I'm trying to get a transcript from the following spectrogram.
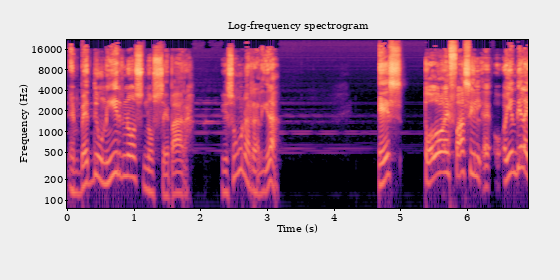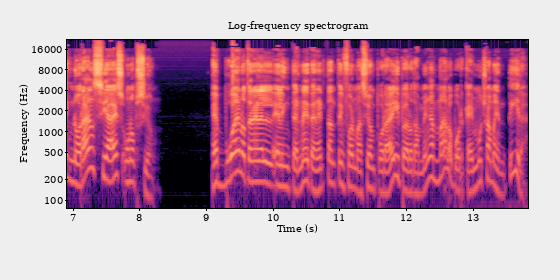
en vez de unirnos, nos separa. Y eso es una realidad. Es todo es fácil. Eh, hoy en día la ignorancia es una opción. Es bueno tener el, internet, tener tanta información por ahí, pero también es malo porque hay mucha mentira,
